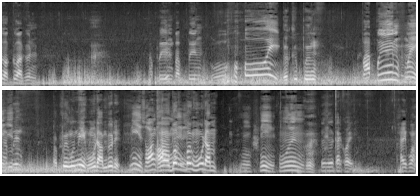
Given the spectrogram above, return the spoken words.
จวกจวกอยู่ ปลาปึ้งปลาปึ้งโอ้โหยบึกคือปึงปลาปึ้งไม่ยินปลาปึงมันมีหูดำด้วยนี่นี่สองเอาขางเบิ้งลยเบิ้งหูดนี่นี่หูหนึงเออเออกัดข่อยใครพวก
